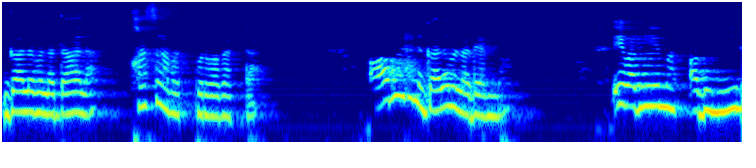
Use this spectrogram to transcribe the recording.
ගලවලා දාලා කසාවත් පුරවගත්තා. ආභරණ ගලවලා දැම්මා. ඒ වගේම අභිනීල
